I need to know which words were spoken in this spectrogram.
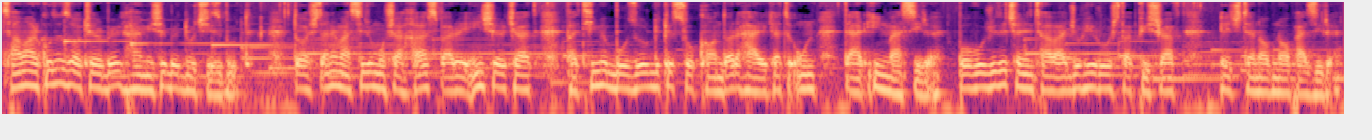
تمرکز زاکربرگ همیشه به دو چیز بود داشتن مسیر مشخص برای این شرکت و تیم بزرگی که سکاندار حرکت اون در این مسیره. با وجود چنین توجهی رشد و پیشرفت اجتناب ناپذیره.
